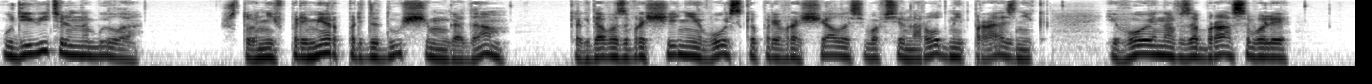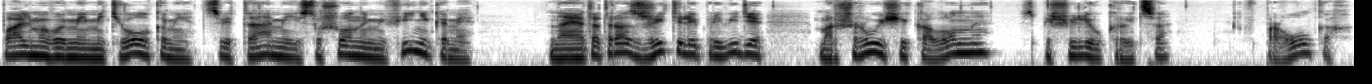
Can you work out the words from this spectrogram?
Удивительно было, что не в пример предыдущим годам когда возвращение войска превращалось во всенародный праздник, и воинов забрасывали пальмовыми метелками, цветами и сушеными финиками, на этот раз жители при виде марширующей колонны спешили укрыться в проулках.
